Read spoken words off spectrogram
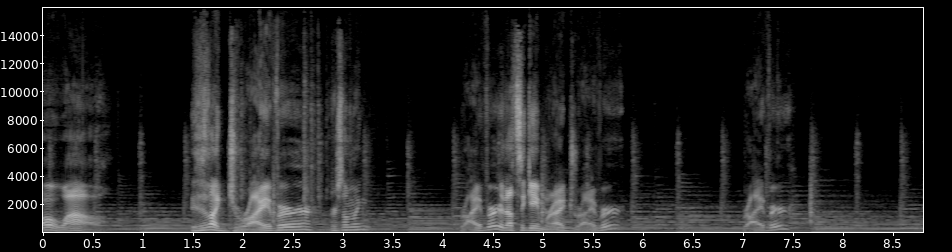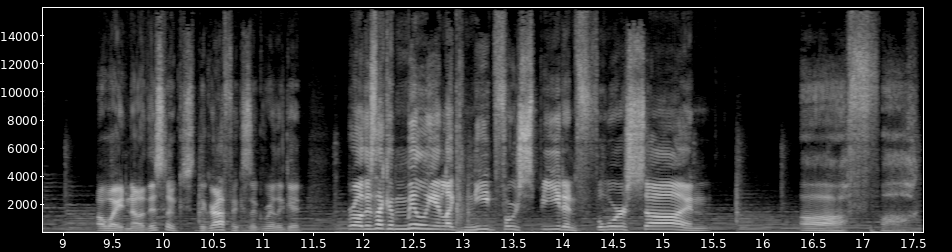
Oh wow. Is this like Driver or something? Driver? That's a game, right? Driver? Driver? Oh wait, no, this looks the graphics look really good. Bro, there's like a million like Need for Speed and Forza and Oh fuck.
